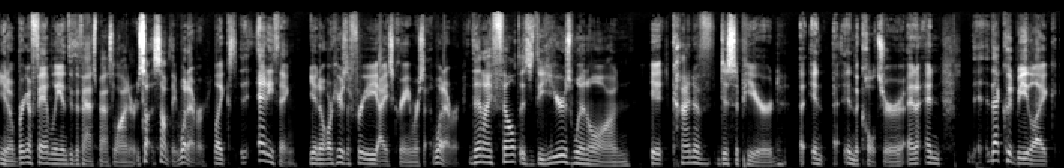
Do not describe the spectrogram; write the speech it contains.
you know bring a family in through the fast pass line or so, something whatever. Like anything you know or here's a free ice cream or whatever. Then i felt as the years went on it kind of disappeared uh, in in the culture. And and that could be like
